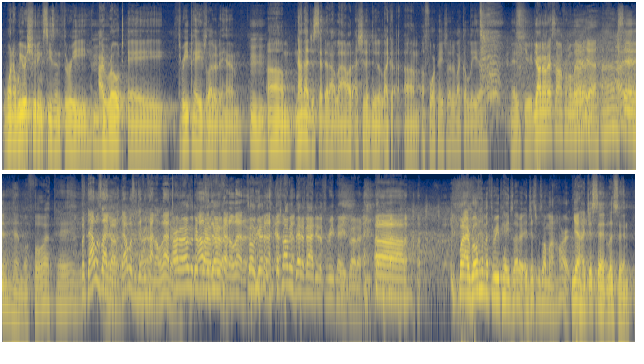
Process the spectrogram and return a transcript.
when we were shooting season 3 mm-hmm. I wrote a three-page letter to him. Mm-hmm. Um, now that I just said that out loud, I should have did it like a, um, a four-page letter, like Aaliyah. Made it cute. Y'all know that song from Aaliyah? Oh, yeah. I'm oh, sending yeah. him a four-page. But that was like a that was a different kind of letter. I know that was a different, that was kind, a of different kind of letter. So good. It's, it's, probably better that I did a three-page letter. Um, but I wrote him a three page letter. It just was on my heart. Yeah. And I just said, listen,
